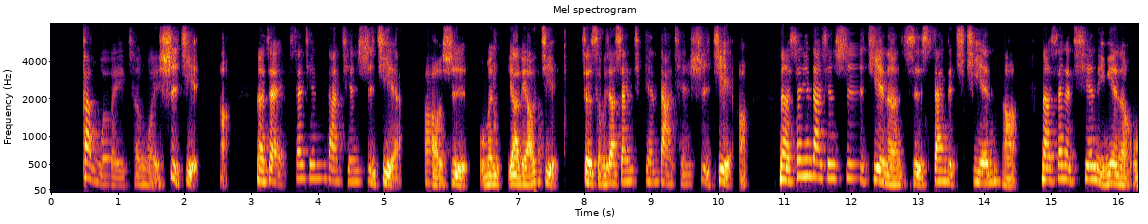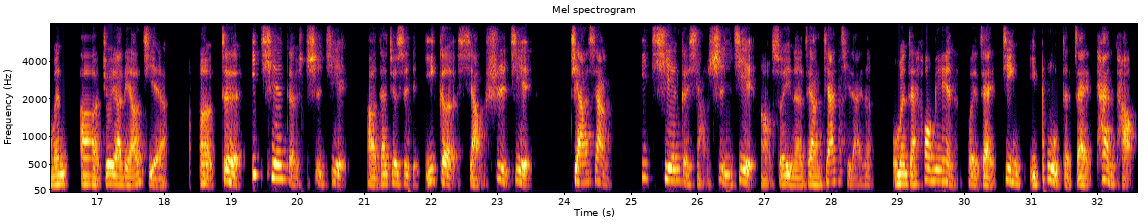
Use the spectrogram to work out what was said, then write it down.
范围称为世界啊那在三千大千世界啊，啊，是我们要了解这什么叫三千大千世界啊？那三千大千世界呢，是三个千啊。那三个千里面呢，我们啊就要了解，呃这一千个世界啊，它就是一个小世界加上一千个小世界啊，所以呢，这样加起来呢，我们在后面会再进一步的再探讨。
